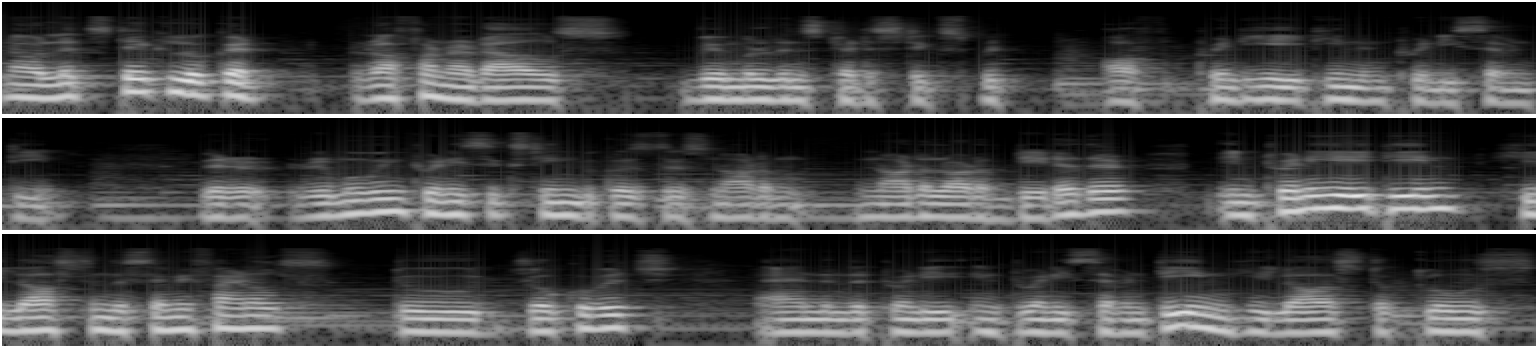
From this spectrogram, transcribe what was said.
Now let's take a look at Rafa Nadal's Wimbledon statistics of 2018 and 2017. We're removing 2016 because there's not a, not a lot of data there. In 2018, he lost in the semifinals to Djokovic, and in the 20 in 2017 he lost a close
